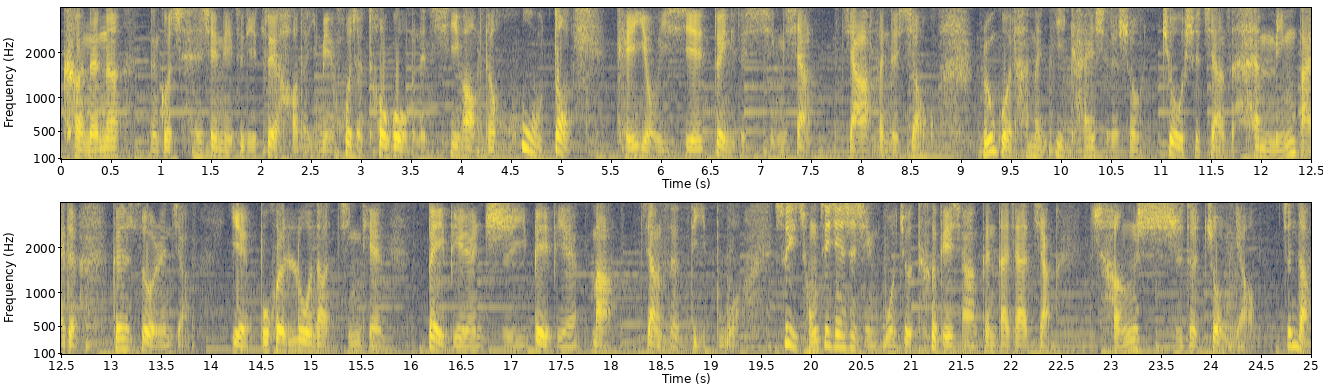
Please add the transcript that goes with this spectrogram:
可能呢能够呈现你自己最好的一面，或者透过我们的企划、我们的互动，可以有一些对你的形象加分的效果。如果他们一开始的时候就是这样子很明白的跟所有人讲。也不会落到今天被别人质疑、被别人骂这样子的地步哦。所以从这件事情，我就特别想要跟大家讲诚实的重要。真的，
